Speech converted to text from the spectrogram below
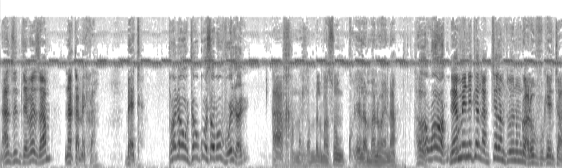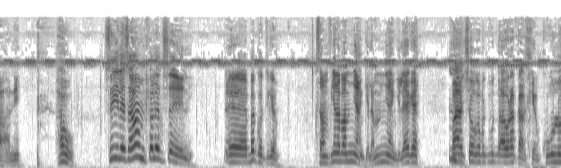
nansi indlebe zam nakamehlo am betha phana uthe ukosa bovuke njani arha madlambili masungigulela mani wena awa nemini khe ngakutshela msibeni umntu walo uvuke njani hawu siyile sabamhlola ekuseni um begodi ke samfunyana bamnyangile amnyangile ke basho-ke ukuthi umuntu awuragahle khulu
